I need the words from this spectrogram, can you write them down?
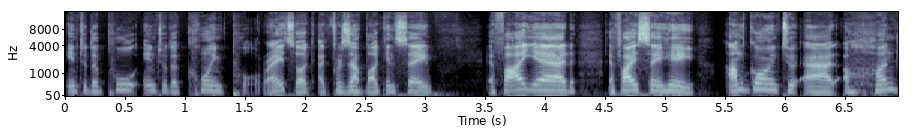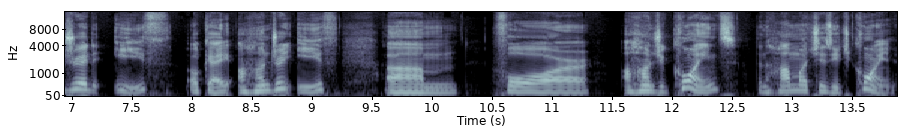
into the pool into the coin pool right? So like, like for example i can say if i add if i say hey i'm going to add 100 eth okay 100 eth um, for 100 coins then how much is each coin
